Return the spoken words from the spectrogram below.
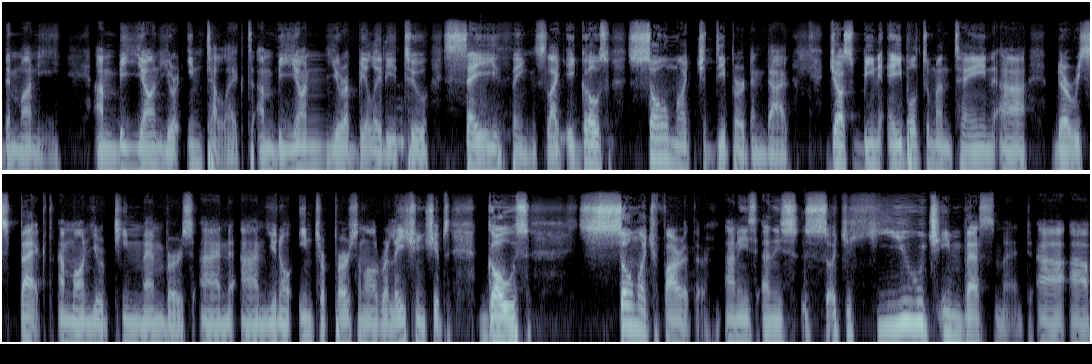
the money and beyond your intellect and beyond your ability to say things. Like it goes so much deeper than that. Just being able to maintain uh, the respect among your team members and and you know interpersonal relationships goes so much farther and is and is such a huge investment uh, uh,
